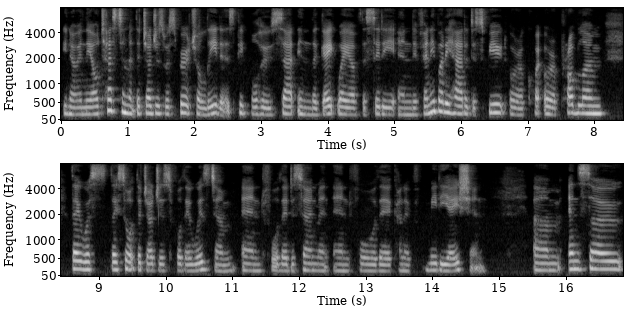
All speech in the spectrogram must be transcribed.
you know, in the Old Testament, the judges were spiritual leaders, people who sat in the gateway of the city. And if anybody had a dispute or a, or a problem, they was they sought the judges for their wisdom and for their discernment and for their kind of mediation. Um, and so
